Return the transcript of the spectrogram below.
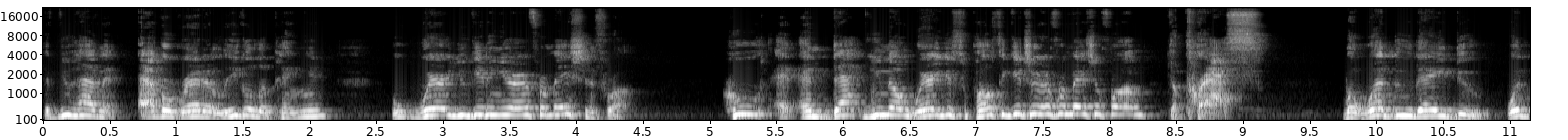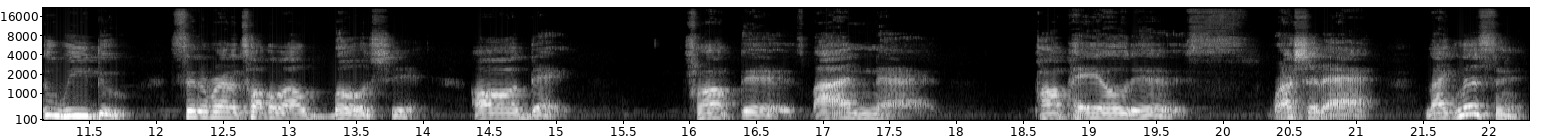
if you haven't ever read a legal opinion. Where are you getting your information from? Who and that you know where you're supposed to get your information from? The press. But what do they do? What do we do? Sit around and talk about bullshit all day. Trump this, Biden that, Pompeo this, Russia that. Like, listen,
